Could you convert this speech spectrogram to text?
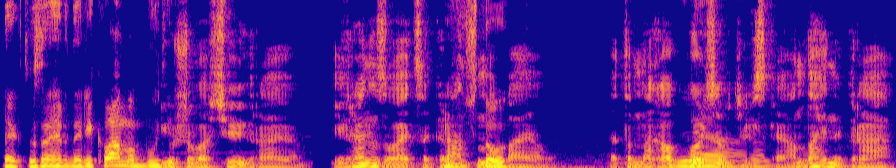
Так, тут, наверное, реклама будет. И уже вовсю играю. Игра называется Grand ну, Mobile. Это многопользовательская да. онлайн-игра,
